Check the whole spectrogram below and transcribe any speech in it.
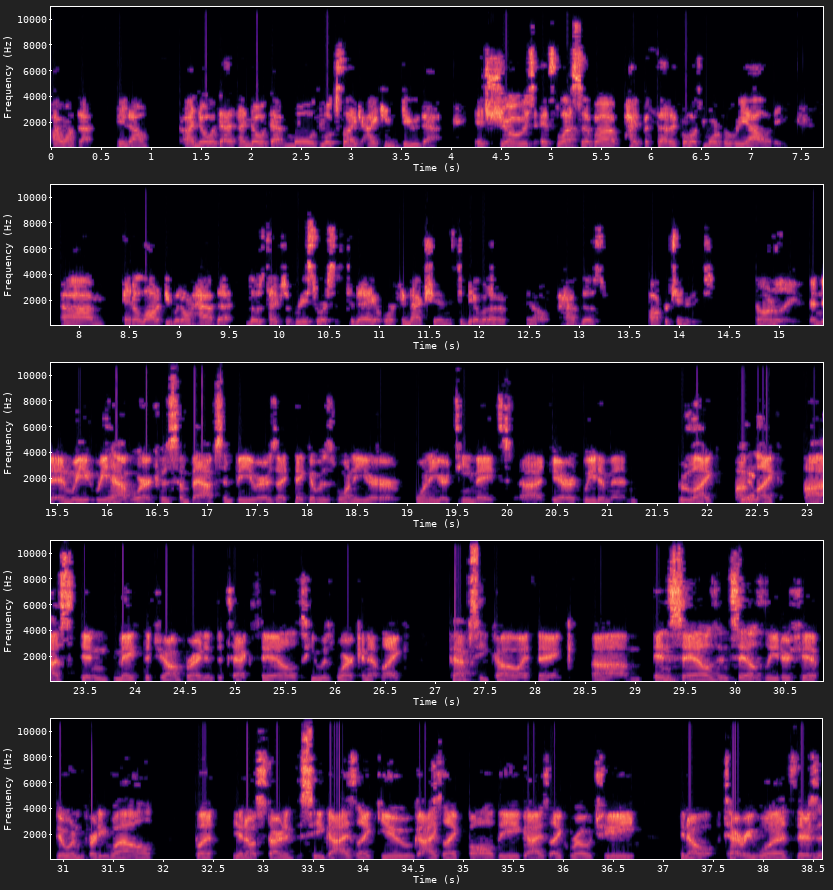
I want that. You know, I know what that I know what that mold looks like. I can do that. It shows it's less of a hypothetical; it's more of a reality. Um, and a lot of people don't have that those types of resources today or connections to be able to you know have those opportunities. Totally, and and we we have worked with some Babson Beavers. I think it was one of your one of your teammates, uh, Jared Wiedemann, who like unlike us didn't make the jump right into tech sales. He was working at like PepsiCo, I think, um, in sales, in sales leadership, doing pretty well. But you know, started to see guys like you, guys like Baldy, guys like Rochi, you know, Terry Woods. There's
